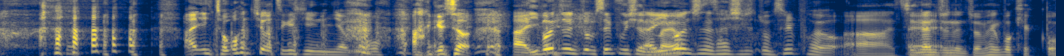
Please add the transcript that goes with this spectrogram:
아니, 저번 주에 어떻게 지냈냐고. 아, 그죠. 아, 이번 주는 좀 아, 슬프셨나요? 이번 주는 사실 좀 슬퍼요. 아, 지난 주는 좀 행복했고.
